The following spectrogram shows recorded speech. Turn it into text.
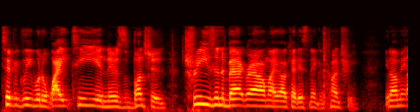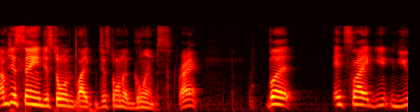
typically with a white tee and there's a bunch of trees in the background, I'm like, okay, this nigga country. You know what I mean? I'm just saying just on like just on a glimpse, right? But it's like you you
